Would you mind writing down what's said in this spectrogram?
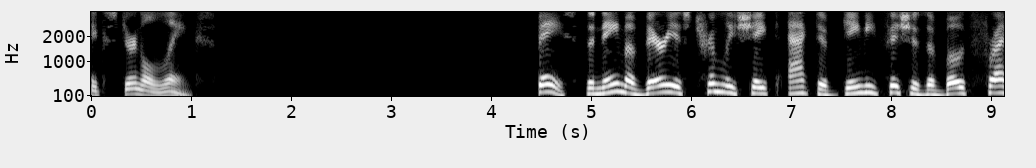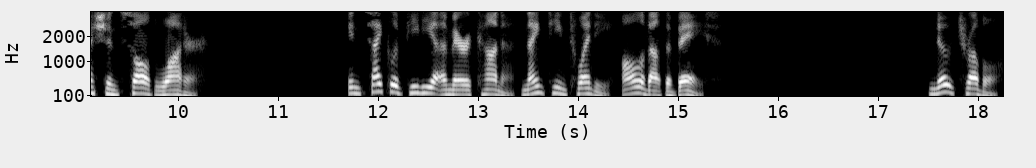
External links Bass, the name of various trimly shaped, active, gamey fishes of both fresh and salt water. Encyclopedia Americana, 1920, all about the bass. No trouble.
